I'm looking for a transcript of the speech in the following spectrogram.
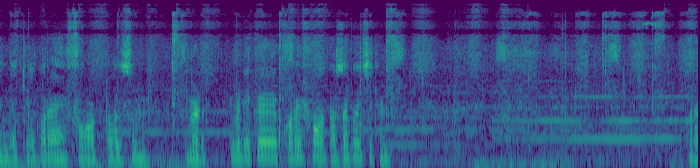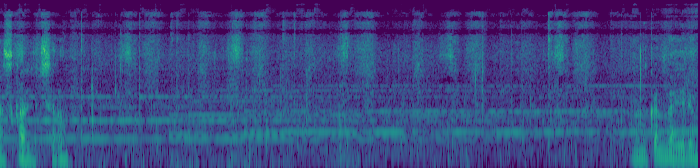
എന്തൊക്കെയോ കുറേ ഫോട്ടോസും ഇവിടെ ഇവിടെയൊക്കെ കുറേ ഫോട്ടോസൊക്കെ വെച്ചിട്ടുണ്ട്. കുറേ സ്കൾച്ചറും നമുക്ക് എന്തായാലും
